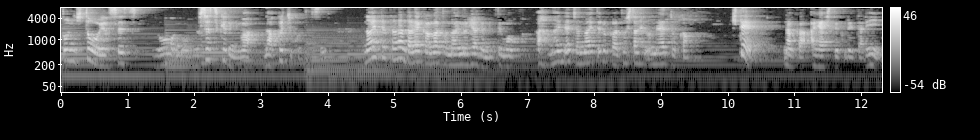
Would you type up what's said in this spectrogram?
当に人を寄せ寄せつけるには泣くっていうことですね。泣いてたら誰かが隣の部屋で見ても「あ何々ちゃん泣いてるからどうしたらいいのね」とか来て、なんかあやしてくれたり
